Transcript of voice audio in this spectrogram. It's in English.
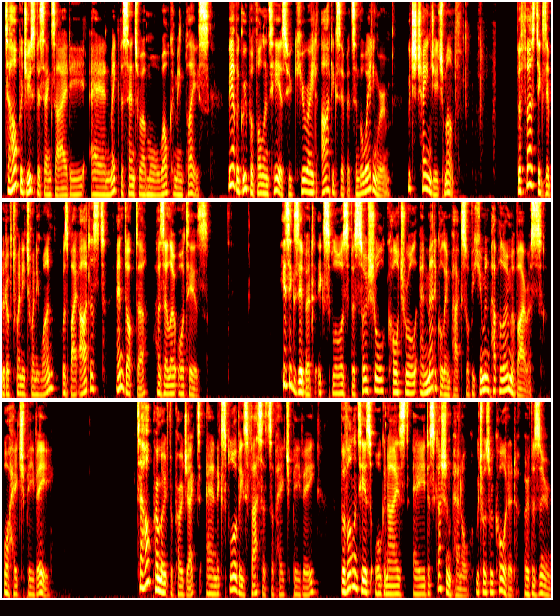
To help reduce this anxiety and make the centre a more welcoming place, we have a group of volunteers who curate art exhibits in the waiting room, which change each month. The first exhibit of 2021 was by artist and doctor Joselo Ortiz. His exhibit explores the social, cultural, and medical impacts of the human papillomavirus, or HPV. To help promote the project and explore these facets of HPV, the volunteers organised a discussion panel which was recorded over Zoom.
